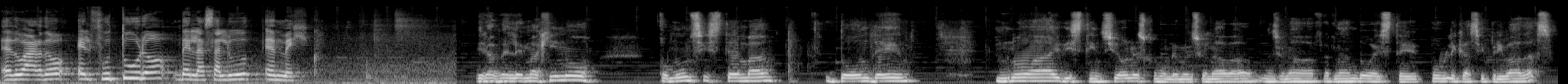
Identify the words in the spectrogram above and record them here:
Eduardo, el futuro de la salud en México? Mira, me lo imagino como un sistema donde no hay distinciones, como le mencionaba, mencionaba Fernando, este, públicas y privadas.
